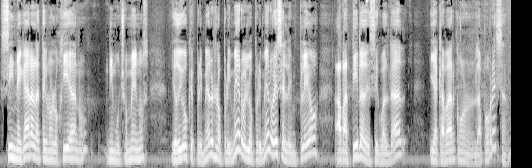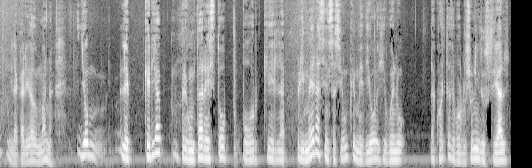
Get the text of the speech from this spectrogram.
sin negar a la tecnología, ¿no? Ni mucho menos. Yo digo que primero es lo primero y lo primero es el empleo, abatir la desigualdad y acabar con la pobreza. ¿no? y la calidad humana. Yo le quería preguntar esto porque la primera sensación que me dio, dije, bueno, la cuarta revolución industrial,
